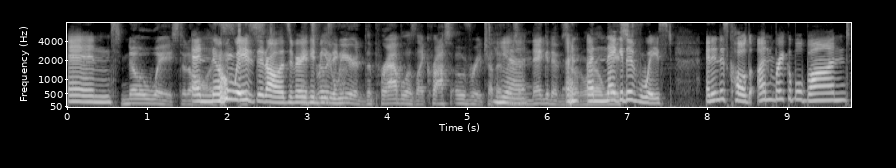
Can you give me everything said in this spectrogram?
And No waste at all. and no It's- waste it's- at all. It's very good. It's confusing. really weird. The parabolas like cross over each other. Yeah. There's a negative zone. An- a waste- negative waste. And it is called Unbreakable Bond.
